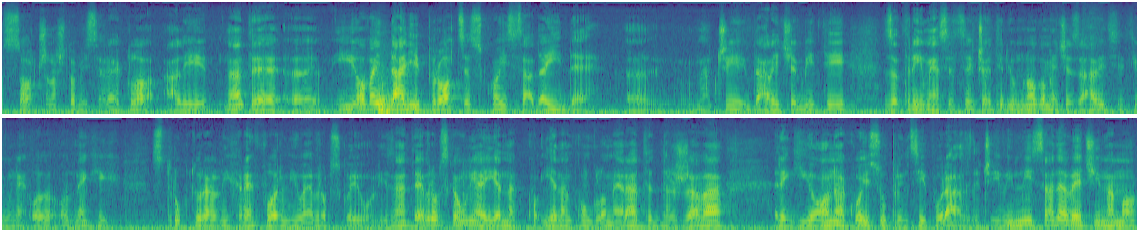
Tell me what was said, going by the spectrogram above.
sočno što bi se reklo, ali znate, e, i ovaj dalji proces koji sada ide, e, znači da li će biti za tri meseca i četiri, u mnogome će zavisiti od nekih strukturalnih reformi u Evropskoj uniji. Znate, Evropska unija je jedan konglomerat država, regiona koji su u principu različi. I mi sada već imamo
